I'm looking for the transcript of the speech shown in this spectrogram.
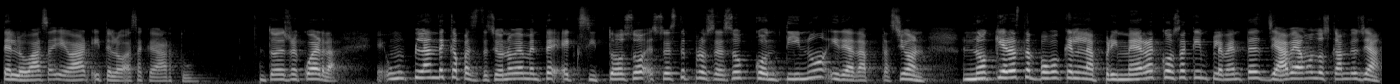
te lo vas a llevar y te lo vas a quedar tú. Entonces recuerda, un plan de capacitación obviamente exitoso es este proceso continuo y de adaptación. No quieras tampoco que en la primera cosa que implementes ya veamos los cambios ya.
